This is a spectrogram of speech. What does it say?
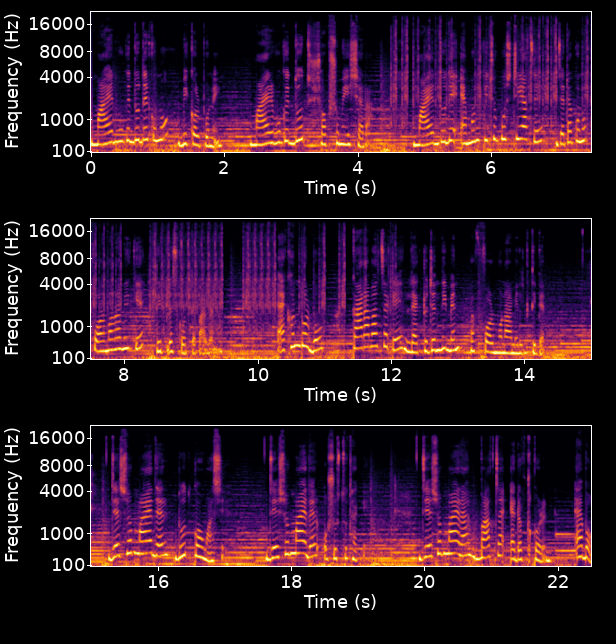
মায়ের বুকের দুধের কোনো বিকল্প নেই। মায়ের বুকের দুধ সবসময়ই সেরা। মায়ের দুধে এমন কিছু পুষ্টি আছে, যেটা কোনো ফর্মুলা মিল্কে রিপ্লেস করতে পারবে না। এখন বলব, কারা বাচ্চাকে ল্যাকটোজেন দিবেন বা ফর্মুলা মিল্ক দিবেন? যেসব মায়েদের দুধ কম আসে, যেসব মায়েদের অসুস্থ থাকে, যেসব মায়েরা বাচ্চা অ্যাডপ্ট করেন এবং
